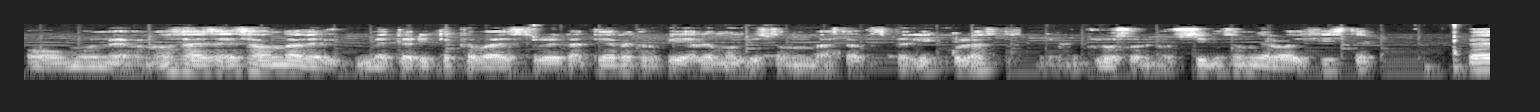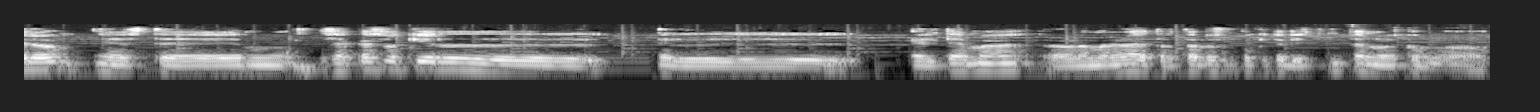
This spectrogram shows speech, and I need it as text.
o muy nuevo, ¿no? O sea, esa onda del meteorito que va a destruir la Tierra, creo que ya lo hemos visto en bastantes películas, incluso en Los Simpsons, ya lo dijiste. Pero, este, si acaso aquí el, el el tema o la manera de tratarlo es un poquito distinta, no es como,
